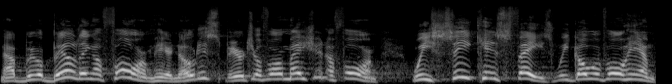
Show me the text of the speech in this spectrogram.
Now, we're building a form here. Notice spiritual formation, a form. We seek His face. We go before Him.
